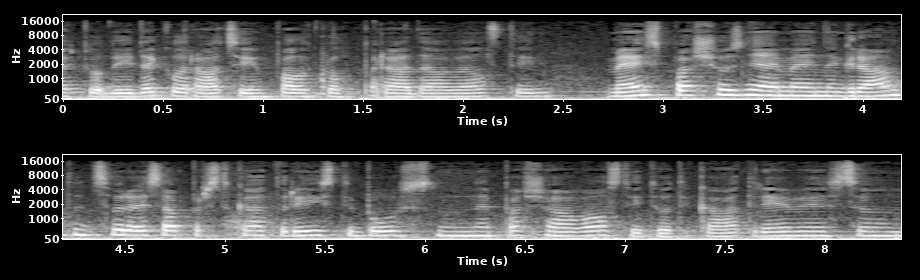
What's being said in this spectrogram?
aizpildīja deklarāciju un palika vēl parādā valstīm. Mēs paši uzņēmēji ne grāmatas varēja saprast, kā tur īsti būs. Ne pašā valstī to tik ātri ievies. Un,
